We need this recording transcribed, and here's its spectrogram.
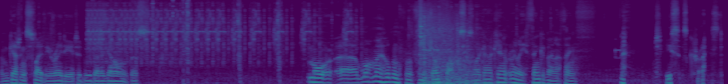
I'm getting slightly irradiated. We better get on with this. More, uh, what am I hoping for from junk boxes? Like, I can't really think of anything. Jesus Christ.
